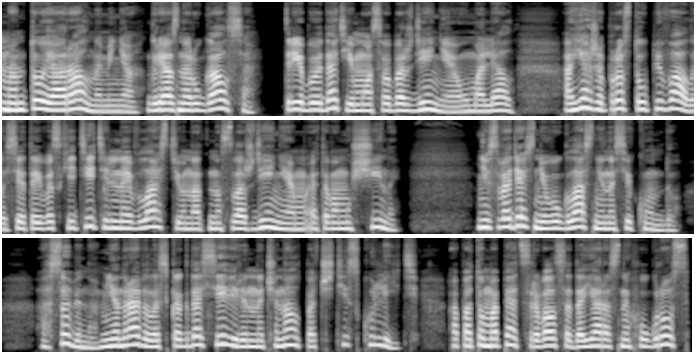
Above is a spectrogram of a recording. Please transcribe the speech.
Монтой орал на меня, грязно ругался, требуя дать ему освобождение, умолял, а я же просто упивалась этой восхитительной властью над наслаждением этого мужчины, не сводя с него глаз ни на секунду. Особенно мне нравилось, когда Северин начинал почти скулить, а потом опять срывался до яростных угроз,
